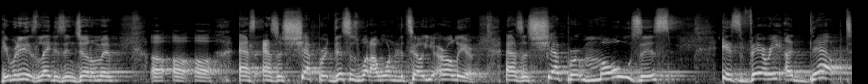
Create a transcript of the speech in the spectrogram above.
Here it is, ladies and gentlemen. Uh, uh, uh, as, as a shepherd, this is what I wanted to tell you earlier. As a shepherd, Moses is very adept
